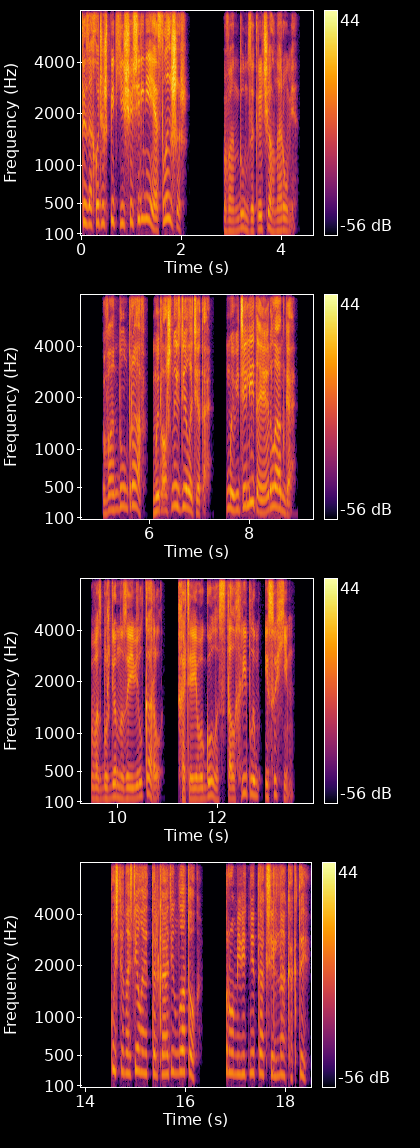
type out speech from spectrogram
Ты захочешь пить еще сильнее, слышишь? Ван Дун закричал на Руме. Ван Дун прав. Мы должны сделать это. Мы ведь элита Ирланга. Возбужденно заявил Карл, хотя его голос стал хриплым и сухим. Пусть она сделает только один глоток. Руми ведь не так сильна, как ты.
